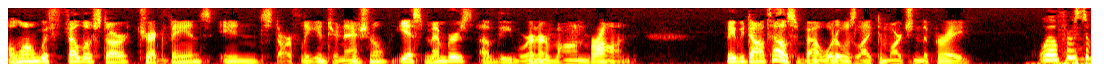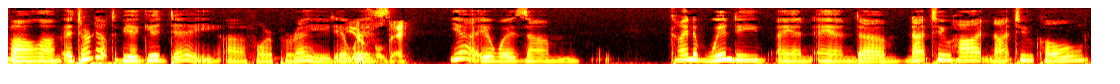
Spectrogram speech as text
along with fellow Star Trek fans in Starfleet International, yes, members of the Wernher von Braun. Baby Doll, tell us about what it was like to march in the parade. Well, first of all, um, it turned out to be a good day, uh, for a parade. It Beautiful was, day. Yeah, it was, um, kind of windy and, and, um, not too hot, not too cold.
